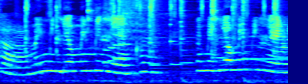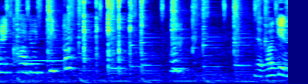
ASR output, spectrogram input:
ค่ะไม่มีเรี่ยวไม่มีแรงค่ะไม่มีเรี่ยวไม่มีแรงเลยค่ะดูจิ๊กก็อืมเดี๋ยวพ่อกิน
